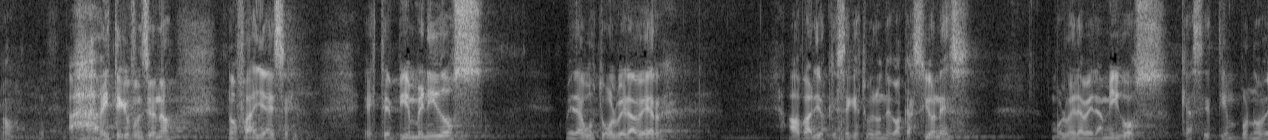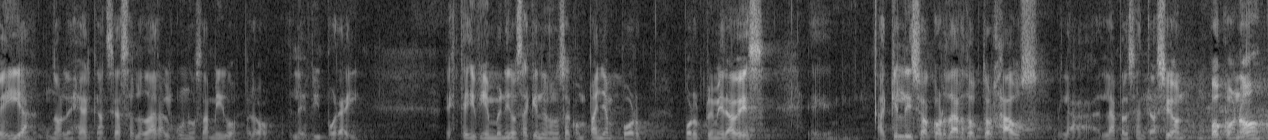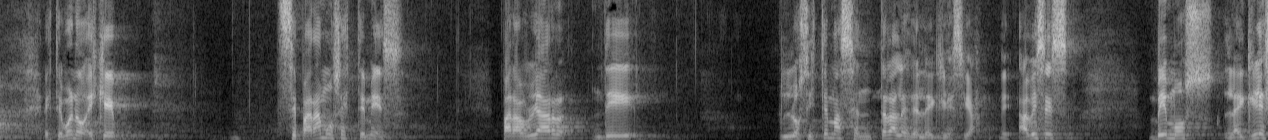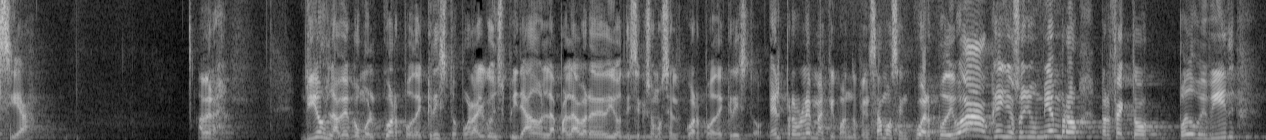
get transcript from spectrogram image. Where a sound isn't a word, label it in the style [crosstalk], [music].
No. Ah, ¿viste que funcionó? No falla ese. Este, bienvenidos. Me da gusto volver a ver a varios que sé que estuvieron de vacaciones. Volver a ver amigos que hace tiempo no veía. No les alcancé a saludar a algunos amigos, pero les vi por ahí. Este, y bienvenidos a quienes nos acompañan por, por primera vez. Eh, ¿A quién le hizo acordar Doctor House la, la, presentación? Un poco, ¿no? Este, bueno, es que separamos este mes para hablar de los sistemas centrales de la iglesia. A veces vemos la iglesia, a ver, Dios la ve como el cuerpo de Cristo, por algo inspirado en la palabra de Dios, dice que somos el cuerpo de Cristo. El problema es que cuando pensamos en cuerpo, digo, ah, ok, yo soy un miembro, perfecto, puedo vivir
